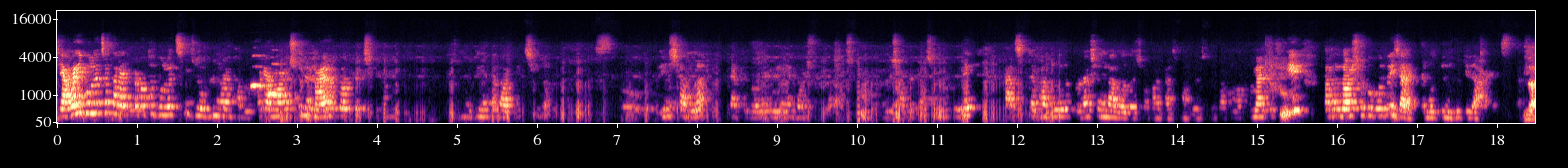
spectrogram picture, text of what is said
যারাই বলেছে, তারা একটা কথা বলেছে যে, অভিনয় ভালো করে। আমার আসলে নায়ক দরকার ছিল অভিনেতা দরকার ছিল। ইনশাল্লাহ তাকে বলে মিলে সবাই পছন্দ করে, কাজটা ভালো হলো প্রোডাকশন ভালো হলো সবার কাজ ভালো অটোমেটিকলি তখন দর্শকও বলবে যা একটা নতুন জুটি আর্টিস্ট না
